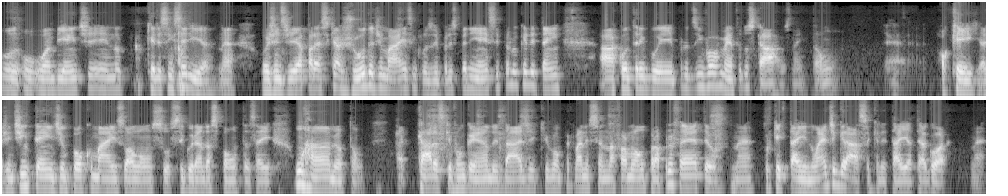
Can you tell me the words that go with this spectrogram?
o, o, ambiente no que ele se inseria. Né? Hoje em dia parece que ajuda demais, inclusive pela experiência e pelo que ele tem a contribuir para o desenvolvimento dos carros. Né? Então, é, ok, a gente entende um pouco mais o Alonso segurando as pontas aí. Um Hamilton, caras que vão ganhando idade, que vão permanecendo na Fórmula 1, o próprio Vettel, né? Por que, que tá aí? Não é de graça que ele tá aí até agora, né?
